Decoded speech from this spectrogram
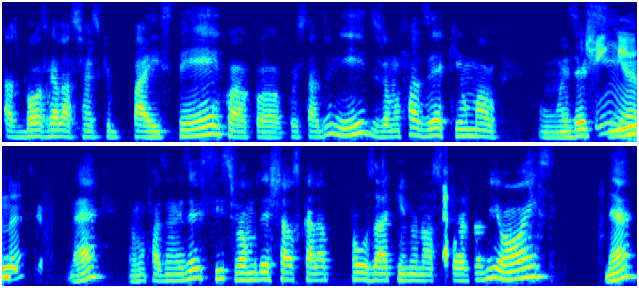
as boas relações que o país tem com, a, com, com os Estados Unidos, vamos fazer aqui uma um exercício, Tinha, né? né? Vamos fazer um exercício, vamos deixar os caras pousar aqui no nosso porta-aviões, né?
